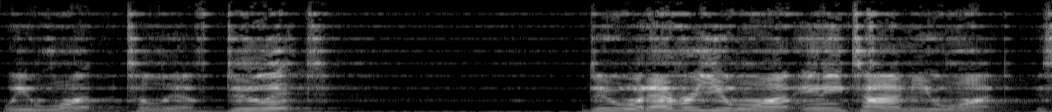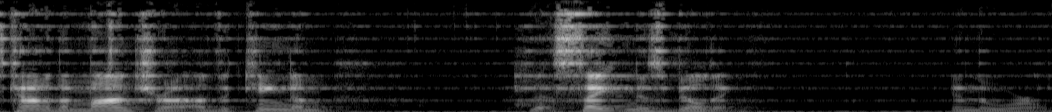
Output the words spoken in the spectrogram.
we want to live. Do it do whatever you want anytime you want, is kind of the mantra of the kingdom that Satan is building in the world.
